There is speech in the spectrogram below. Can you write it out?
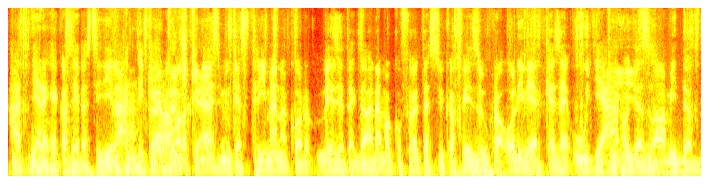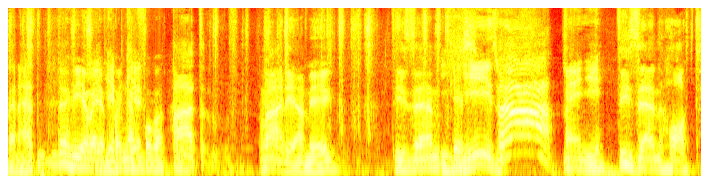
Hát gyerekek, azért ezt így látni kell. Ha valaki néz minket streamen, akkor nézzétek, de ha nem, akkor föltesszük a Facebookra. Oliver keze úgy jár, hogy az valami döbbenet. De hülye vagyok, hogy nem fogadtam. Hát, várjál még. Tizen... Jézus. Mennyi? 16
